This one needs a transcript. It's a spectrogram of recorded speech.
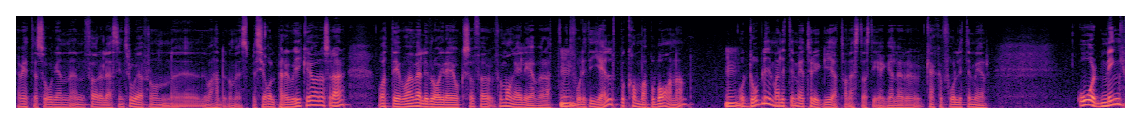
Jag vet jag såg en, en föreläsning tror jag från, eh, det hade de med specialpedagogik att göra sådär. Och att det var en väldigt bra grej också för, för många elever att, mm. att få lite hjälp att komma på banan. Mm. Och då blir man lite mer trygg i att ta nästa steg eller kanske få lite mer ordning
